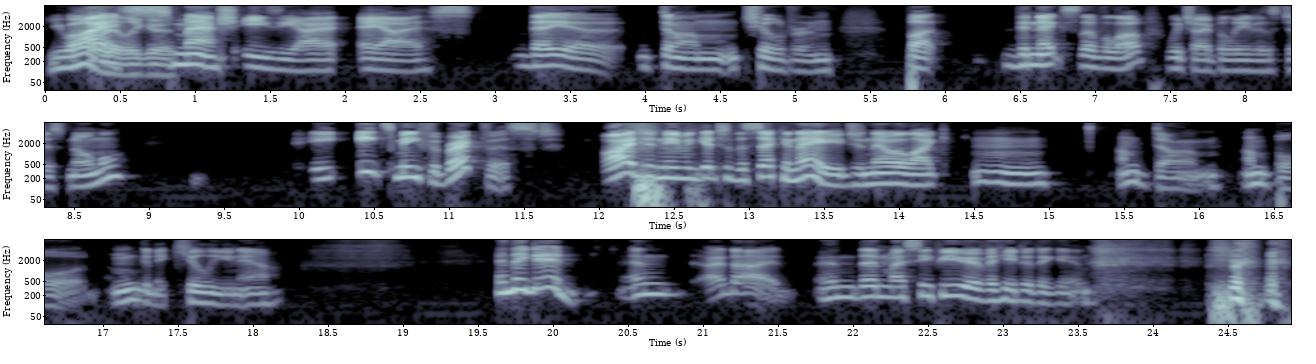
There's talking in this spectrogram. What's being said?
you are I really good. smash easy AIs. They are dumb children. But the next level up, which I believe is just normal, e- eats me for breakfast. I didn't even get to the second age, and they were like, mm, I'm done. I'm bored. I'm going to kill you now. And they did. And I died. And then my CPU overheated again. it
